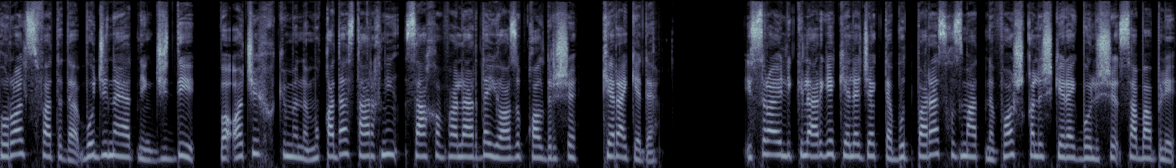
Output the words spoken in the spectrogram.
qurol sifatida bu jinoyatning jiddiy va ochiq hukmini muqaddas tarixning sahifalarida yozib qoldirishi kerak edi. Isroilliklarga kelajakda butparast xizmatni fosh qilish kerak bo'lishi sababli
